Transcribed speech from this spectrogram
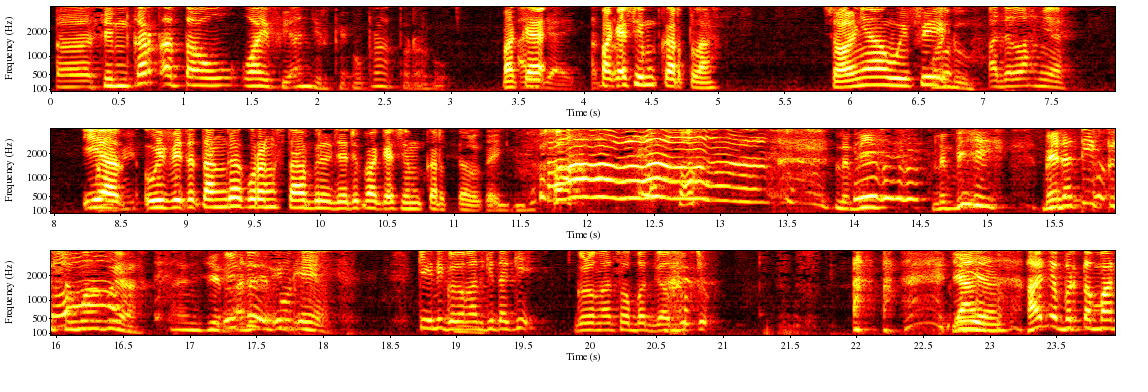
eh, SIM card atau WiFi anjir kayak operator aku. Pakai pakai SIM card lah. Soalnya wifi Waduh. Adalahnya. iya wifi tetangga kurang stabil jadi pakai SIM card kalau kayak gini. lebih lebih beda tipis sama aku ya. Anjir, Itu, ada itu iya. Ki ini golongan kita Ki. Golongan sobat gabut, Cuk. Yang Iya. hanya berteman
